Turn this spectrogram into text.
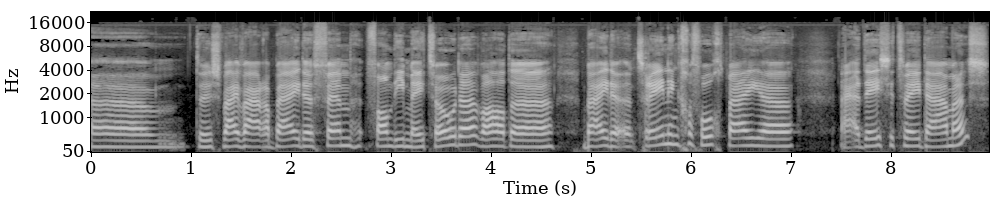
Um, dus wij waren beide fan van die methode. We hadden beide een training gevolgd bij nou deze twee dames.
